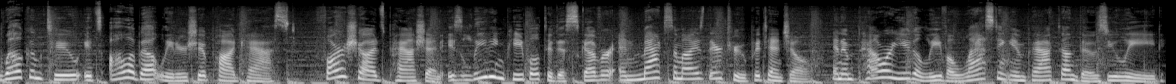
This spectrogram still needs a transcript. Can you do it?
Welcome to It's All About Leadership podcast. Farshad's passion is leading people to discover and maximize their true potential and empower you to leave a lasting impact on those you lead.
